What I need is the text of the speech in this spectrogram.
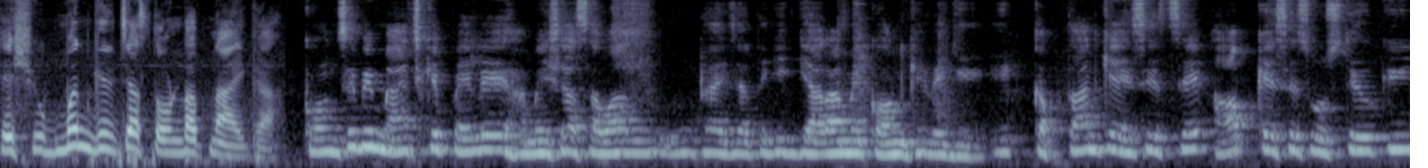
हे शुभमन गिलच्याच तोंडात ना ऐका कौन से भी मैच के पहले हमेशा सवाल उठाए जाते कि 11 में कौन खेलेंगे? एक कप्तान के हैसियत से आप कैसे सोचते हो कि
